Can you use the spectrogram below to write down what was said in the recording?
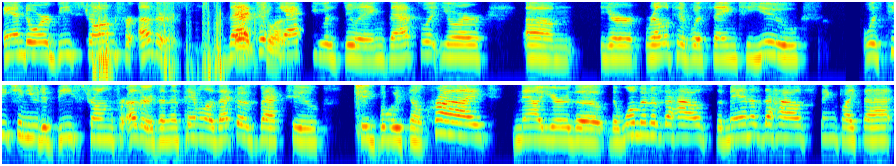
and or be strong for others That's Excellent. what Jackie was doing. That's what your um, your relative was saying to you was teaching you to be strong for others. And then Pamela, that goes back to big boys don't cry. Now you're the the woman of the house, the man of the house, things like that.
